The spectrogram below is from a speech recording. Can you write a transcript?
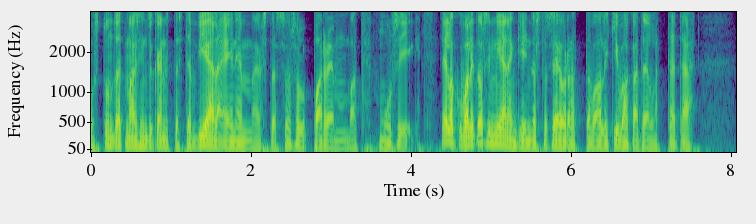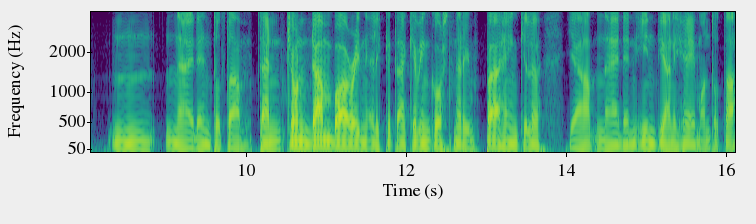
musta tuntuu, että mä olisin tykännyt tästä vielä enemmän, jos tässä olisi ollut paremmat musiikit. Elokuva oli tosi mielenkiintoista seurattavaa, oli kiva katella tätä mm, näiden tota, tämän John Dunbarin, eli tämä Kevin Costnerin päähenkilö, ja näiden intiaaniheimon tota,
